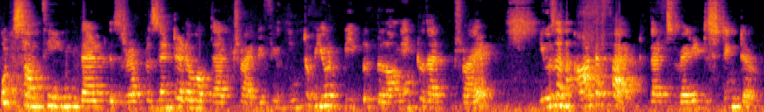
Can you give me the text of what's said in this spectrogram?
put something that is representative of that tribe. If you interviewed people belonging to that tribe, use an artifact that's very distinctive,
